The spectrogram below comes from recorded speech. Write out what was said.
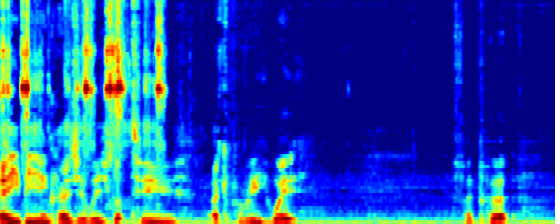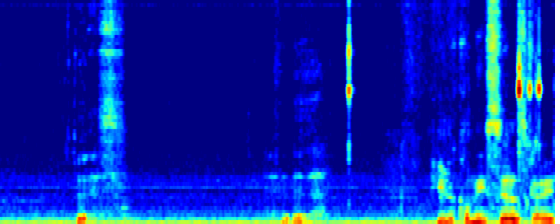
AB enclosure where you've got two. I could probably wait if I put this here. If you look on the oscilloscope,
